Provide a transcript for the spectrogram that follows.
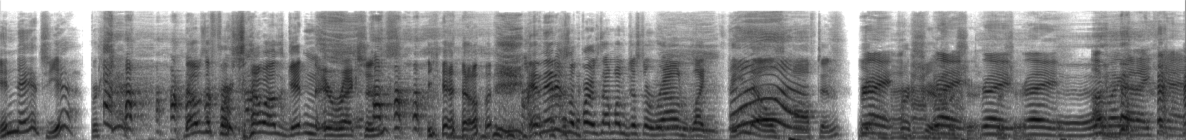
In Nance, yeah, for sure. that was the first time I was getting erections, you know. And then it's the first time I'm just around like females ah. often. Yeah, Right, for sure, right, for sure, for right, sure. right. Oh my god, I can't,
